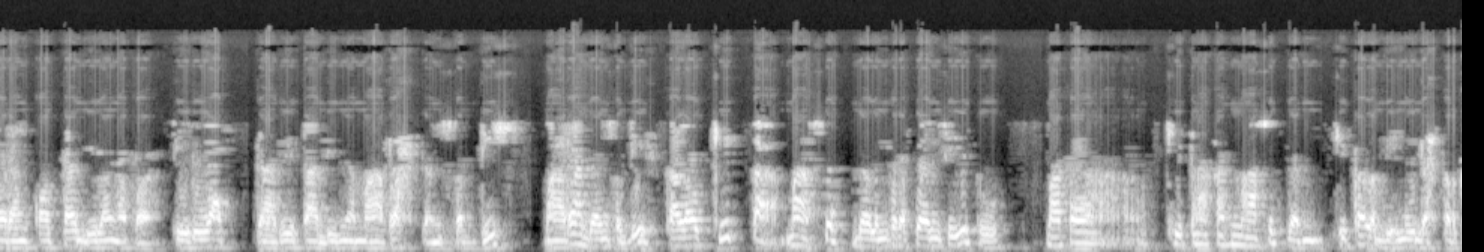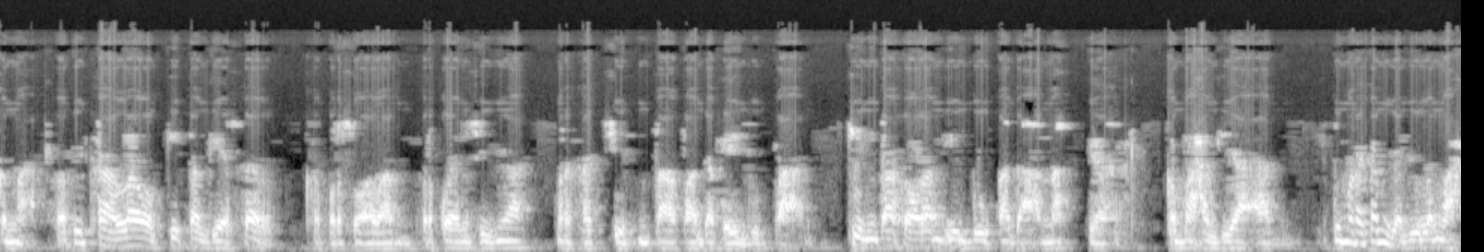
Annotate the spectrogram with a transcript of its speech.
orang kota bilang apa, diruap dari tadinya marah dan sedih, marah dan sedih, kalau kita masuk dalam frekuensi itu, maka kita akan masuk dan kita lebih mudah terkena. Tapi kalau kita geser ke persoalan frekuensinya, mereka cinta pada kehidupan, cinta seorang ibu pada anaknya, kebahagiaan, itu mereka menjadi lemah.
